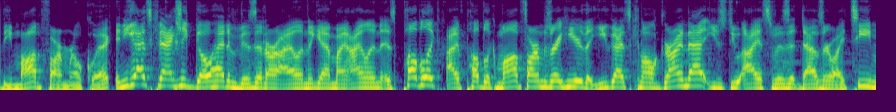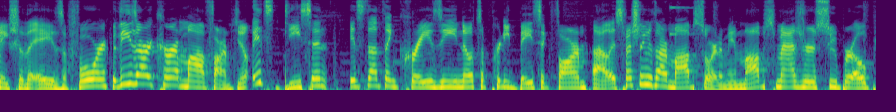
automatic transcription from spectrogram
the mob farm real quick. And you guys can actually go ahead and visit our island again. My island is public. I have public mob farms right here that you guys can all grind at. You just do IS visit Dazzer YT. Make sure the A is a four. But these are our current mob farms. You know, it's decent. It's nothing crazy. You know, it's a pretty basic farm, uh, especially with our mob sword. I mean, mob smasher is super OP.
